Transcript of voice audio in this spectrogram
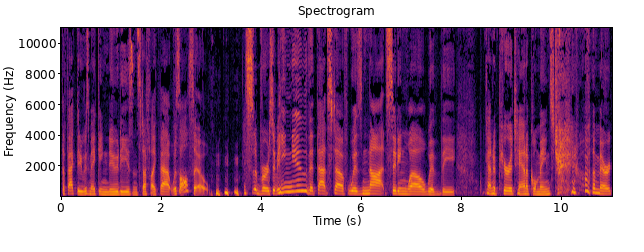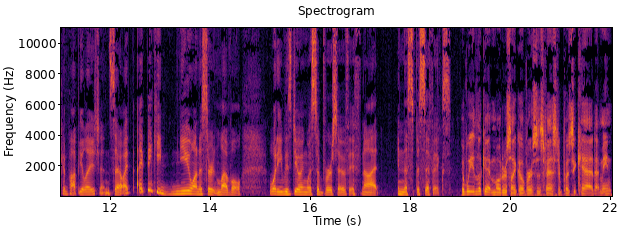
the fact that he was making nudies and stuff like that was also subversive. He knew that that stuff was not sitting well with the kind of puritanical mainstream of American population. So I, I think he knew on a certain level what he was doing was subversive, if not in the specifics. If we look at Motorpsycho versus Faster Pussycat, I mean,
